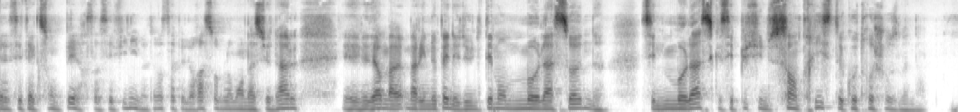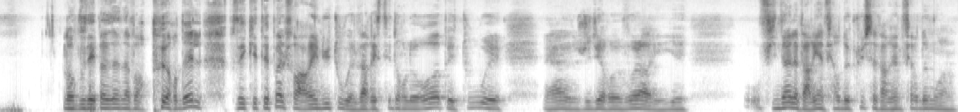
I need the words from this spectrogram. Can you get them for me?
avec son père, ça, c'est fini. Maintenant, ça s'appelle le Rassemblement national et d'ailleurs, Ma Marine Le Pen est devenue tellement mollassonne, c'est une molasse que c'est plus une centriste qu'autre chose maintenant. Donc vous n'avez pas besoin d'avoir peur d'elle, vous inquiétez pas, elle fera rien du tout. Elle va rester dans l'Europe et tout et hein, je veux dire, heu, voilà au final, elle va rien faire de plus, elle va rien faire de moins.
